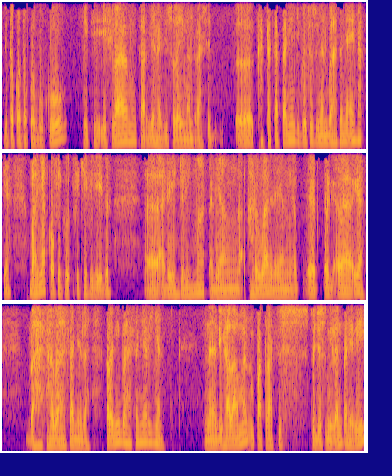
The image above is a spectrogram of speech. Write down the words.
Di toko-toko buku, fikih Islam, karya Haji Sulaiman Rasid. E, Kata-katanya juga susunan bahasanya enak ya. Banyak kok fikih-fikih itu. E, ada yang jelimet, ada yang nggak karuan, ada yang e, ter, e, ya bahasa-bahasanya lah. Kalau ini bahasanya ringan. Nah, di halaman 479 Pak Heri,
